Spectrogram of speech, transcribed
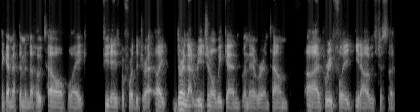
think I met them in the hotel like few days before the draft, like during that regional weekend when they were in town. Uh, briefly, you know, it was just a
